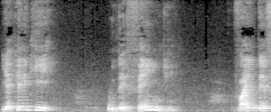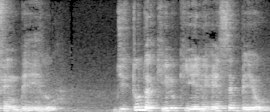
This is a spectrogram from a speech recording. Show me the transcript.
E aquele que o defende vai defendê-lo de tudo aquilo que ele recebeu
